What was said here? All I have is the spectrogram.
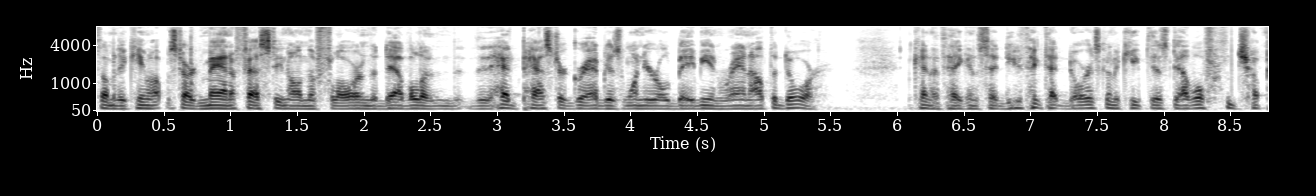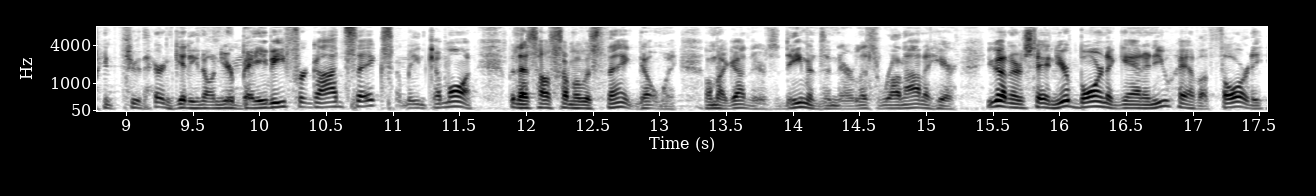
somebody came up and started manifesting on the floor and the devil and the head pastor grabbed his one year old baby and ran out the door. Kenneth Hagin said, Do you think that door is going to keep this devil from jumping through there and getting on your baby, for God's sakes? I mean, come on. But that's how some of us think, don't we? Oh my God, there's demons in there. Let's run out of here. You got to understand, you're born again and you have authority.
